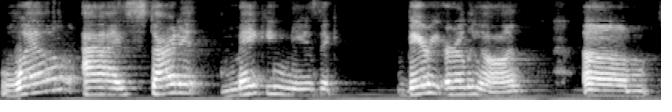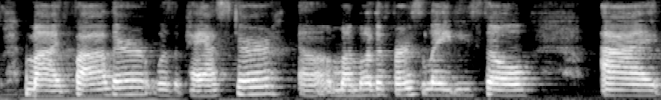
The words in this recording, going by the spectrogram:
Well, I started making music very early on. Um, my father was a pastor, uh, my mother, first lady. So I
